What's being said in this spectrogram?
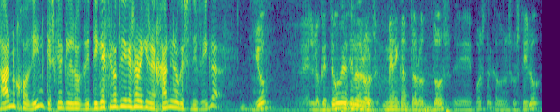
Han Jodín, que es que lo que critique es que no tiene que saber quién es Han y lo que significa. Yo, lo que tengo que decir de los. Me han encantado los dos eh, pósters, cada uno en su estilo.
